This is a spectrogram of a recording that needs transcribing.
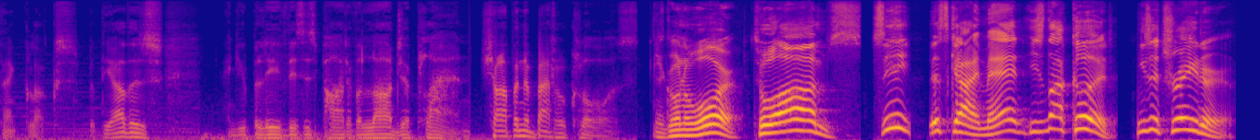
thank Glaux. But the others. And you believe this is part of a larger plan? Sharpen the battle claws. You're going to war. To arms. See? This guy, man, he's not good. He's a traitor.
